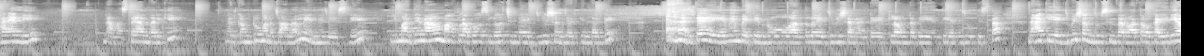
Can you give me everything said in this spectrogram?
హాయ్ అండి. నమస్తే అందరికీ. వెల్కమ్ టు మన ఛానల్. నేను మీ జయశ్రీ. ఈ మధ్యన మా క్లబ్ హౌస్లో చిన్న ఎగ్జిబిషన్ జరిగిందండి. అయితే ఏమేమి పెట్టిండ్రు? అందులో ఎగ్జిబిషన్ అంటే ఎట్లా ఉంటుంది? ఏంటి అని చూపిస్తా. నాకు ఈ ఎగ్జిబిషన్ చూసిన తర్వాత ఒక ఐడియా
